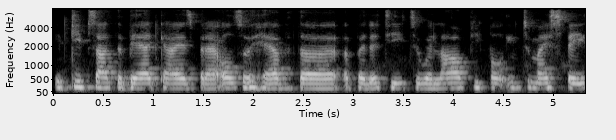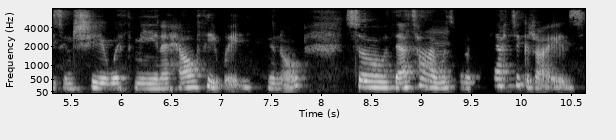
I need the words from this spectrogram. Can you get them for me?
it keeps out the bad guys, but I also have the ability to allow people into my space and share with me in a healthy way, you know? So that's how I would mm-hmm. sort of categorize,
